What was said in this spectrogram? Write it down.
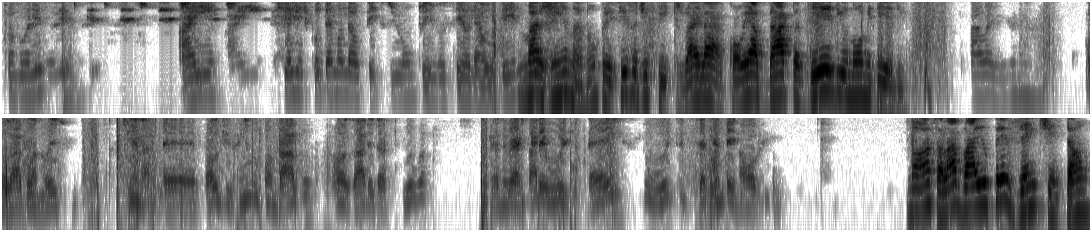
favorecendo. Aí, se a gente puder mandar o Pix junto e você olhar o dele. Imagina, não precisa de Pix. Vai lá, qual é a data dele e o nome dele? Fala aí. Olá, boa noite. Tina, é Valdivino Condado, Rosário da Silva. Meu aniversário é hoje, 10 de 8 de 79. Nossa, lá vai o presente, então.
